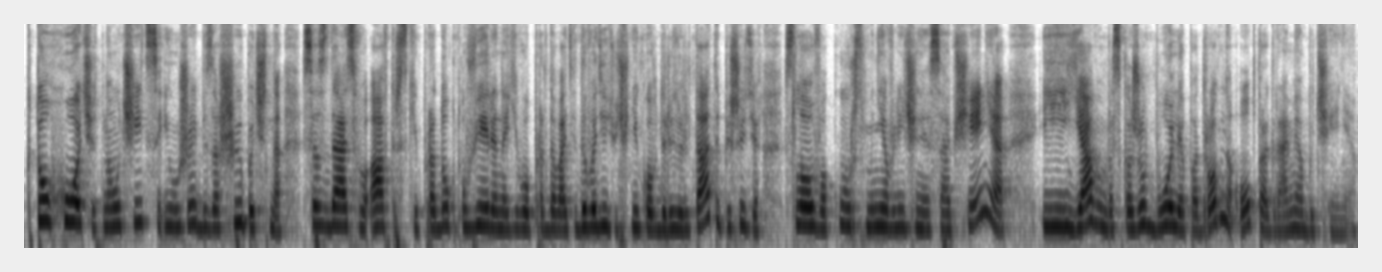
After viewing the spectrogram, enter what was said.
кто хочет научиться и уже безошибочно создать свой авторский продукт, уверенно его продавать и доводить учеников до результата, пишите слово «курс» мне в личные сообщения, и я вам расскажу более подробно о программе обучения.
